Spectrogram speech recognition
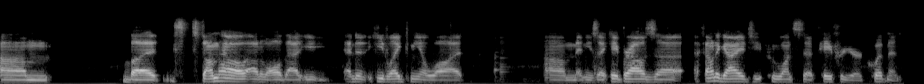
Um, but somehow, out of all that, he ended. He liked me a lot, um, and he's like, "Hey, Browse, uh, I found a guy who wants to pay for your equipment."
